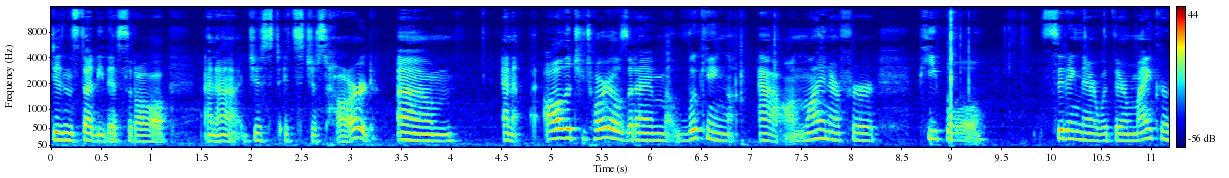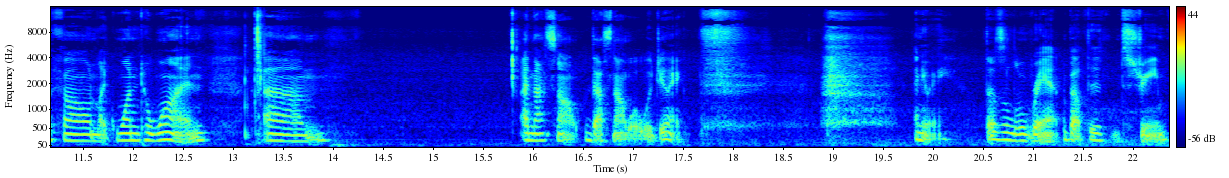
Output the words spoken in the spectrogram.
didn't study this at all and uh just it's just hard. Um and all the tutorials that i'm looking at online are for people sitting there with their microphone like one to one um and that's not that's not what we're doing. Anyway that was a little rant about the stream.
